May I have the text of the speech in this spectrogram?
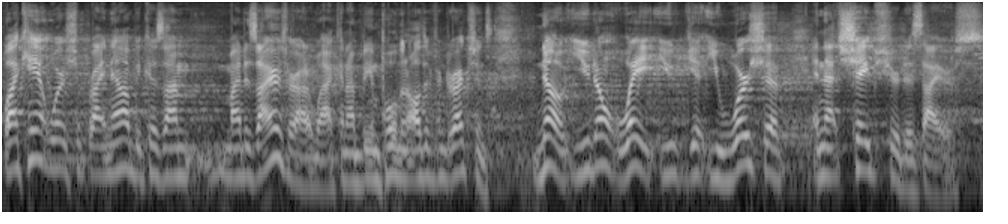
Well, I can't worship right now because I'm, my desires are out of whack and I'm being pulled in all different directions. No, you don't wait. You, get, you worship and that shapes your desires.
